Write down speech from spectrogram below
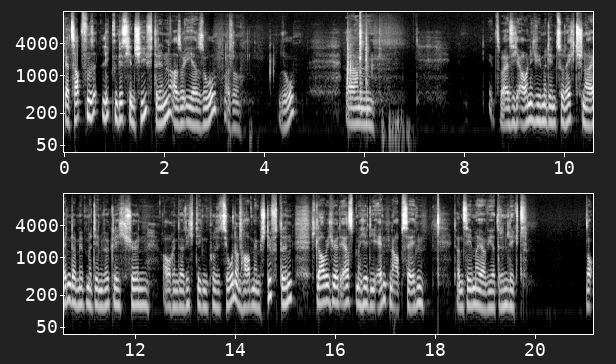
Der Zapfen liegt ein bisschen schief drin, also eher so, also so. Ähm, jetzt weiß ich auch nicht, wie wir den zurechtschneiden, damit wir den wirklich schön auch in der richtigen Position dann haben im Stift drin. Ich glaube, ich werde erstmal hier die Enden absägen, dann sehen wir ja, wie er drin liegt. So,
